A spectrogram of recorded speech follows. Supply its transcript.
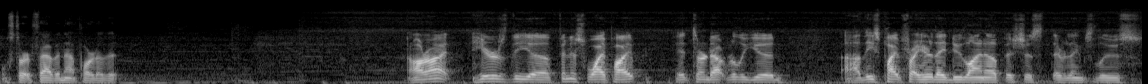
we'll start fabbing that part of it. All right, here's the uh, finished Y pipe. It turned out really good. Uh, these pipes right here, they do line up. It's just everything's loose.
